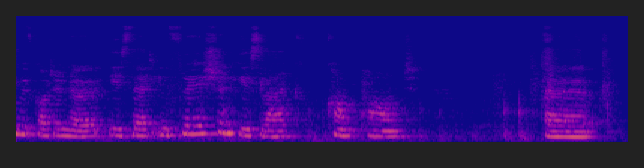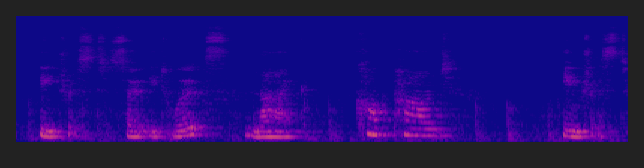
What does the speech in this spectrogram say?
thing we've got to know is that inflation is like compound uh, interest. So it works like compound interest.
